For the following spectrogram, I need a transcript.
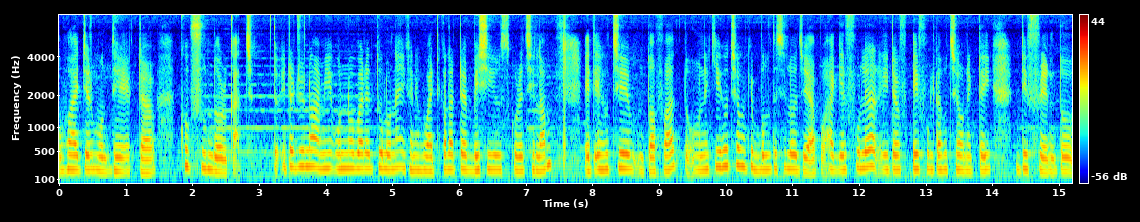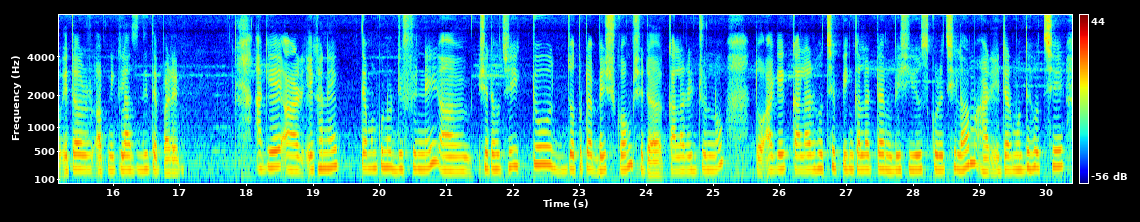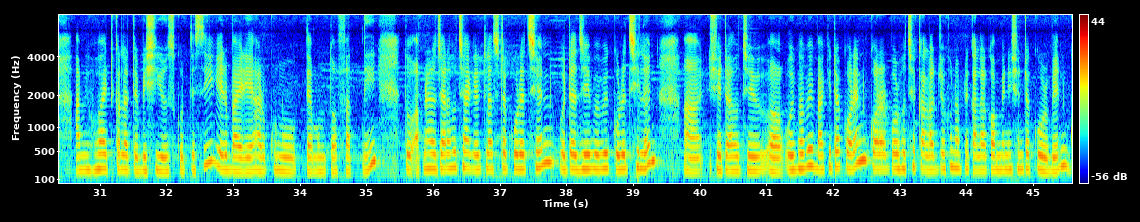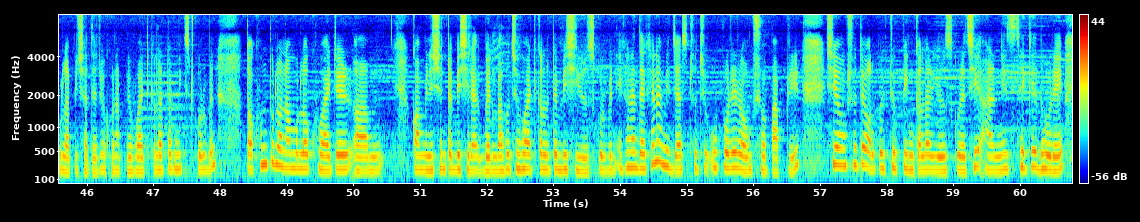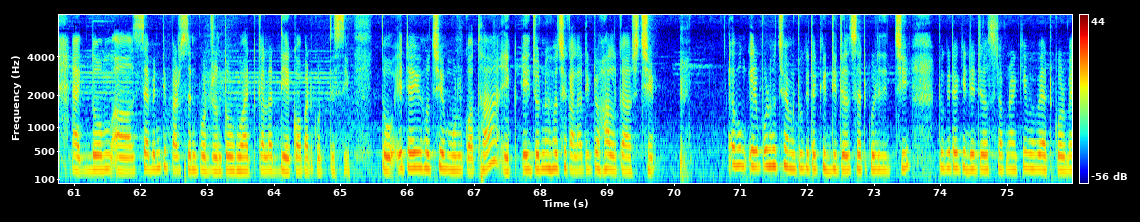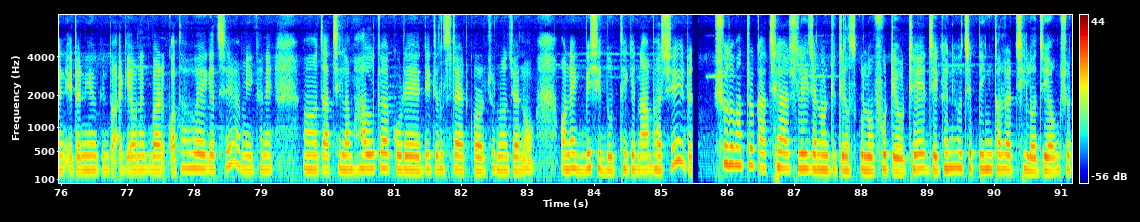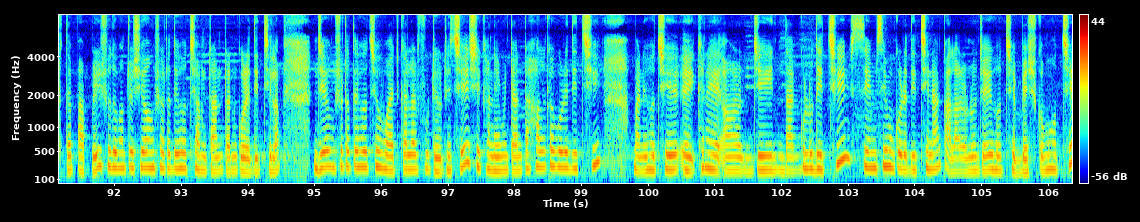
হোয়াইটের মধ্যে একটা খুব সুন্দর কাজ। তো এটার জন্য আমি অন্যবারের তুলনায় এখানে হোয়াইট কালারটা বেশি ইউজ করেছিলাম। এটা হচ্ছে তফাৎ। তো অনেকেই হচ্ছে আমাকে বলতেছিল যে, আপু, আগের ফুলে আর এটা এই ফুলটা হচ্ছে অনেকটাই ডিফারেন্ট তো এটার আপনি ক্লাস দিতে পারেন। আগে আর এখানে তেমন কোনো ডিফারেন্ট নেই। সেটা হচ্ছে একটু যতটা বেশ কম সেটা কালারের জন্য। তো আগে কালার হচ্ছে পিঙ্ক কালারটা আমি বেশি ইউজ করেছিলাম। আর এটার মধ্যে হচ্ছে আমি হোয়াইট কালারটা বেশি ইউজ করতেছি। এর বাইরে আর কোনো তেমন তফাত নেই। তো আপনারা যারা হচ্ছে আগের ক্লাসটা করেছেন, ওইটা যেভাবে করেছিলেন সেটা হচ্ছে ওইভাবে বাকিটা করেন। করার পর হচ্ছে কালার যখন আপনি কালার কম্বিনেশনটা করবেন, গোলাপির সাথে যখন আপনি হোয়াইট কালারটা মিক্সড করবেন, তখন তুলনামূলক হোয়াইটের কম্বিনেশনটা বেশি রাখবেন বা হচ্ছে হোয়াইট কালারটা বেশি ইউজ করবেন। এখানে দেখেন আমি জাস্ট হচ্ছে উপরের অংশ পাপড়ির, সেই অংশতে অল্প একটু পিঙ্ক কালার ইউজ করেছি আর নিচ থেকে ধরে একদম সেভেন্টি পার্সেন্ট পর্যন্ত হোয়াইট কালার দিয়ে কভার করতেছি। তো এটাই হচ্ছে মূল কথা। এই জন্যই হচ্ছে কালারটি একটু হালকা আসছে। এবং এরপর হচ্ছে আমি টুকিটাকি ডিটেলস অ্যাড করে দিচ্ছি। টুকিটাকি ডিটেলসটা আপনারা কীভাবে অ্যাড করবেন এটা নিয়েও কিন্তু আগে অনেকবার কথা হয়ে গেছে। আমি এখানে চাচ্ছিলাম হালকা করে ডিটেলসটা অ্যাড করার জন্য যেন অনেক বেশি দূর থেকে না ভাসে। এটা শুধুমাত্র কাছে আসলেই যেন ডিটেলসগুলো ফুটে ওঠে। যেখানে হচ্ছে পিঙ্ক কালার ছিল যে অংশটাতে পাপড়ি, শুধুমাত্র সেই অংশটাতে হচ্ছে আমি টান টান করে দিচ্ছিলাম। যে অংশটাতে হচ্ছে হোয়াইট কালার ফুটে উঠেছে, সেখানে আমি টানটা হালকা করে দিচ্ছি। মানে হচ্ছে এখানে যে দাগগুলো দিচ্ছি সেম সেম করে দিচ্ছি না কালার অনুযায়ী হচ্ছে বেশ কম হচ্ছে।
